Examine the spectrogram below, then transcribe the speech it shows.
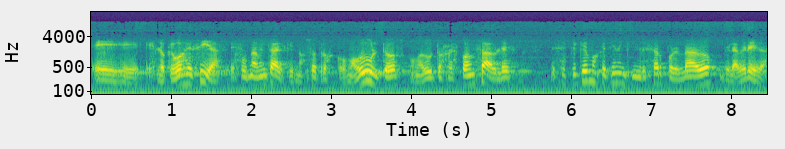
eh, lo que vos decías, es fundamental que nosotros como adultos, como adultos responsables, les expliquemos que tienen que ingresar por el lado de la vereda.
